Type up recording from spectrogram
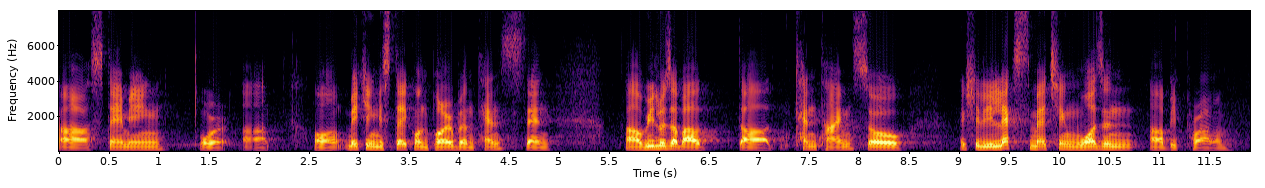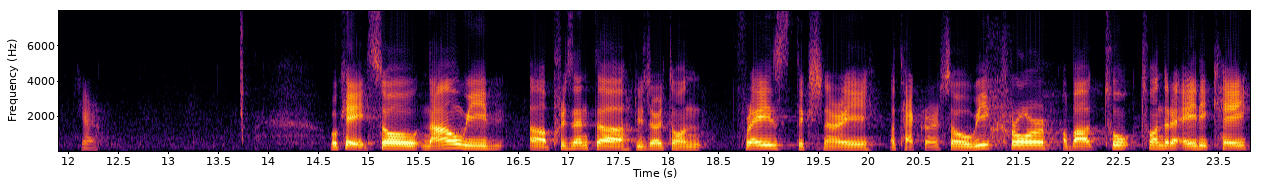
uh, stemming or uh, making mistake on verb and tense, then uh, we lose about uh, 10 times. So actually relax matching wasn't a big problem here. Okay, so now we uh, present the result on phrase dictionary attacker. So we crawl about 280K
